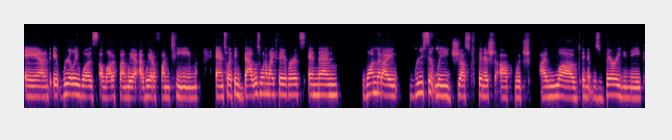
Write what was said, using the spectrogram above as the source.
And it really was a lot of fun. We had, we had a fun team. And so I think that was one of my favorites. And then one that I recently just finished up, which I loved, and it was very unique.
